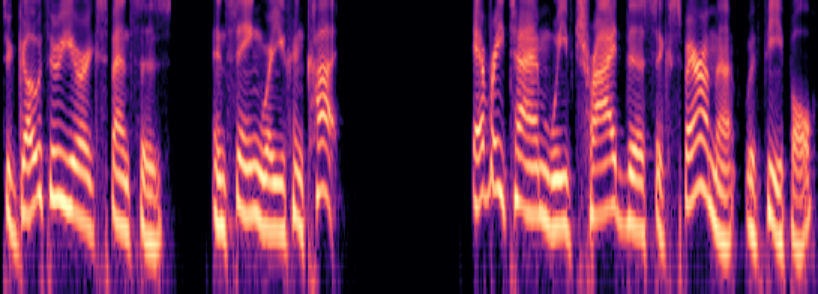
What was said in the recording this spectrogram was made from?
to go through your expenses and seeing where you can cut. Every time we've tried this experiment with people,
